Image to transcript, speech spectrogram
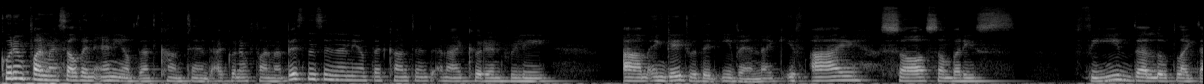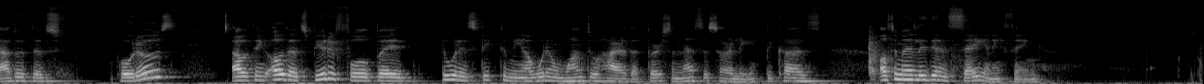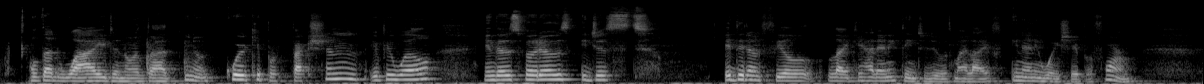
couldn't find myself in any of that content. I couldn't find my business in any of that content, and I couldn't really um, engage with it even. Like if I saw somebody's feed that looked like that with those photos, I would think, oh, that's beautiful, but it wouldn't speak to me. I wouldn't want to hire that person necessarily because ultimately didn't say anything. All that wide and all that, you know, quirky perfection, if you will, in those photos, it just it didn't feel like it had anything to do with my life in any way, shape, or form.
